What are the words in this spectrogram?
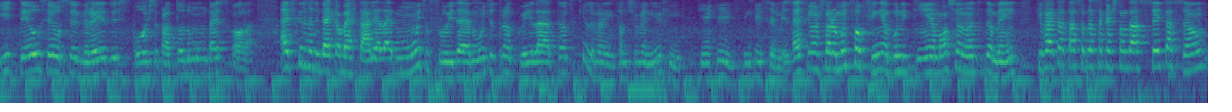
e ter o seu segredo exposto para todo mundo da escola. A escrita de Beck Albertalli ela é muito fluida, é muito tranquila, tanto que ele vem infanto juvenil, enfim, tinha que, tinha que ser mesmo. Essa é uma história muito fofinha, bonitinha, emocionante também, que vai tratar sobre essa questão da aceitação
